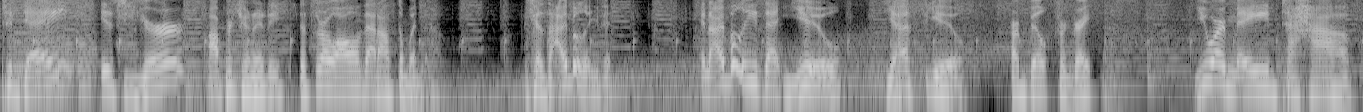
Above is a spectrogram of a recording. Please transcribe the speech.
today is your opportunity to throw all of that out the window because I believe it. And I believe that you, yes, you, are built for greatness. You are made to have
